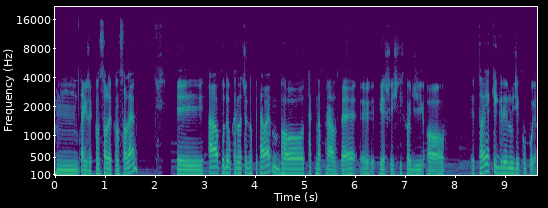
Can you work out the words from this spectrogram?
Mm, także konsole, konsole. Yy, a o pudełka dlaczego pytałem? Bo tak naprawdę, yy, wiesz, jeśli chodzi o to, jakie gry ludzie kupują.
